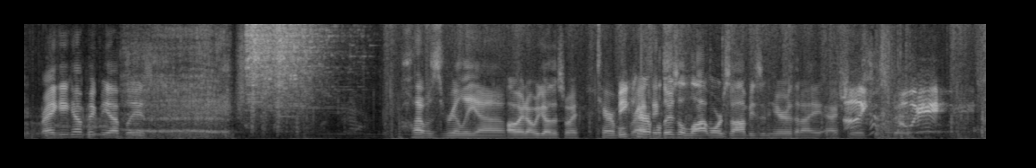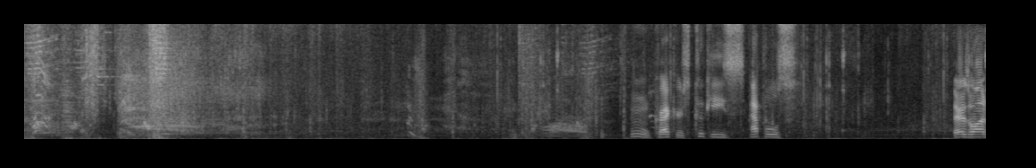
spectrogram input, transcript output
Brandon, can you come pick me up, please? That was really uh, Oh, wait, no, we go this way. terrible Be graphics. careful, there's a lot more zombies in here than I actually anticipated. Mm, crackers, cookies, apples. There's one.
